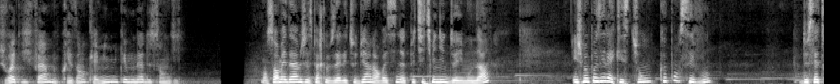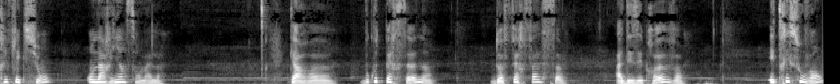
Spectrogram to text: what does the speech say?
Joie de vie femme vous présente la Minute Emouna de Sandy. Bonsoir mesdames, j'espère que vous allez toutes bien. Alors voici notre petite minute de Emouna. Et je me posais la question, que pensez-vous de cette réflexion On n'a rien sans mal? Car euh, beaucoup de personnes doivent faire face à des épreuves et très souvent,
